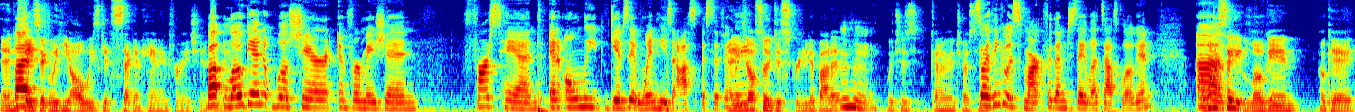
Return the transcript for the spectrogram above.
and but- basically, he always gets secondhand information. But Logan will share information firsthand and only gives it when he's asked specifically. and he's also discreet about it, which is kind of interesting. Mm-hmm. so I think it was smart for them to say, "Let's ask Logan." I want Um, to say Logan. Okay,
